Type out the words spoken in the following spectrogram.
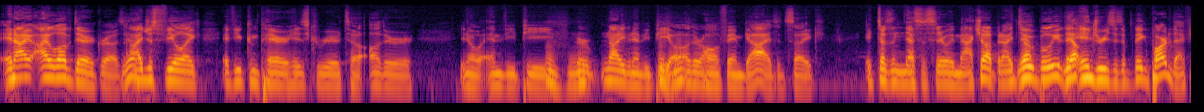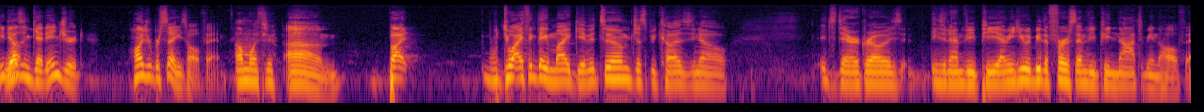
And I, I love Derrick Rose. Yeah. I just feel like if you compare his career to other, you know, MVP Mm-hmm. or not even MVP, other Hall of Fame guys, it's like it doesn't necessarily match up. And I do Yep. believe that Yep. injuries is a big part of that. If he Yep. doesn't get injured, 100% he's Hall of Fame. I'm with you. Um, but do I think they might give it to him just because you know it's Derrick Rose? He's an MVP. I mean, he would be the first MVP not to be in the Hall of Fame.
